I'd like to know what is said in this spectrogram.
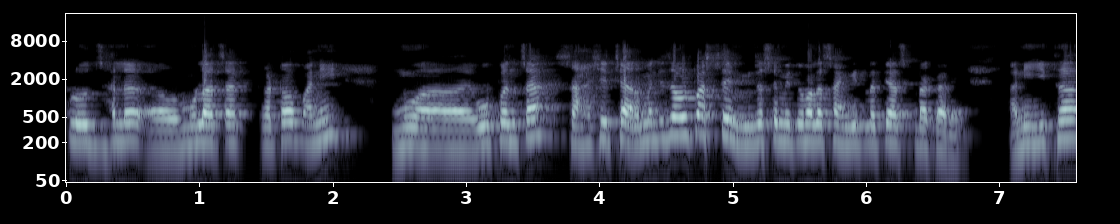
क्लोज झालं मुलाचा कट ऑफ आणि ओपनचा सहाशे चार. म्हणजे जवळपास सेम जसं मी तुम्हाला सांगितलं त्याच प्रकारे. आणि इथं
